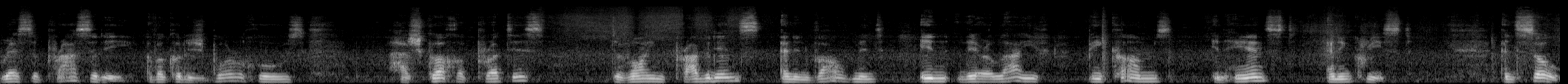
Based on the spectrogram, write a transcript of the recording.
reciprocity of a Kodesh Baruch Hu's hashgacha pratis, divine providence and involvement in their life becomes enhanced and increased. And so,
